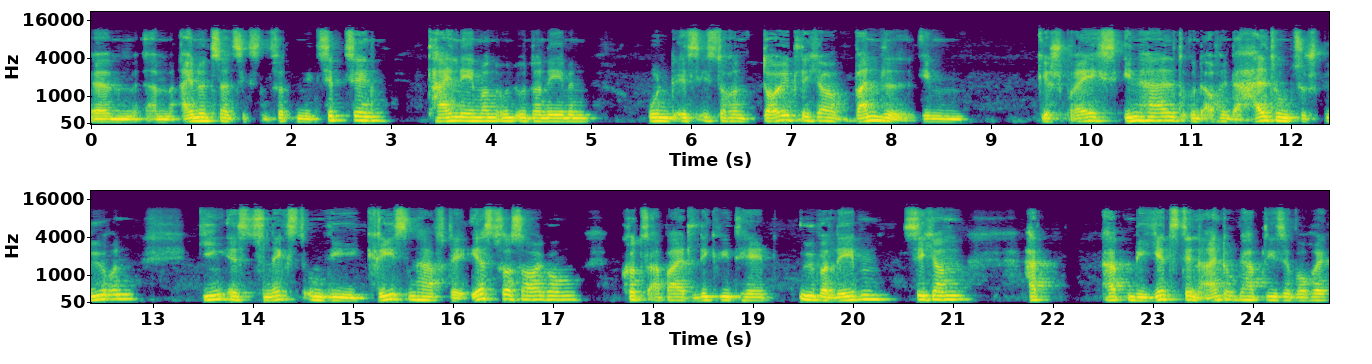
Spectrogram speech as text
ähm, am 21.04. mit 17 Teilnehmern und Unternehmen. Und es ist doch ein deutlicher Wandel im Gesprächsinhalt und auch in der Haltung zu spüren ging es zunächst um die krisenhafte Erstversorgung, Kurzarbeit, Liquidität, Überleben sichern. Hat, hatten wir jetzt den Eindruck gehabt diese Woche,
